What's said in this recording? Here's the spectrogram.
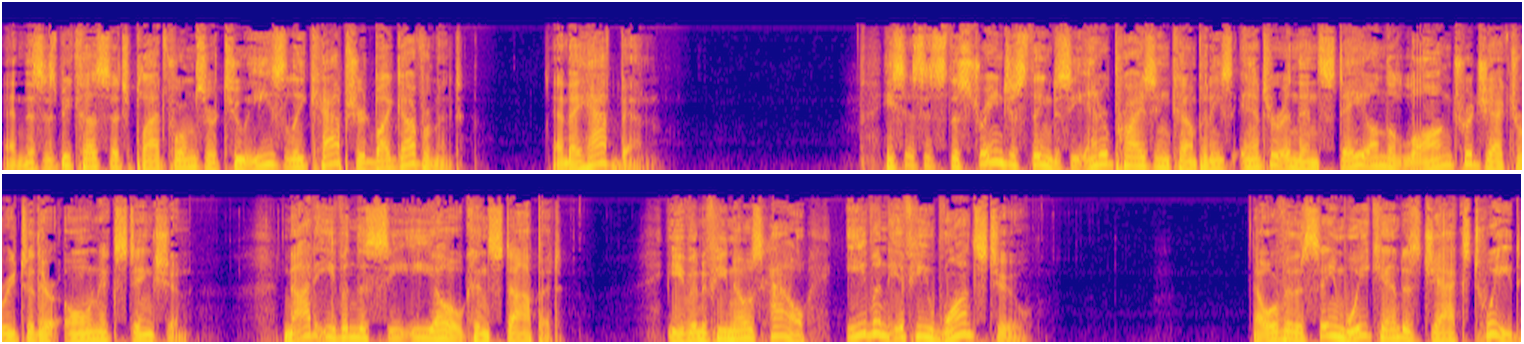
And this is because such platforms are too easily captured by government. And they have been. He says it's the strangest thing to see enterprising companies enter and then stay on the long trajectory to their own extinction. Not even the CEO can stop it, even if he knows how, even if he wants to. Now, over the same weekend as Jack's tweet,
